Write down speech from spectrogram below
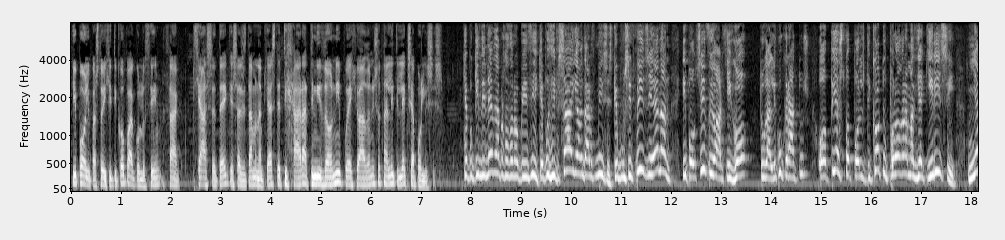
υπόλοιπα. Στο ηχητικό που ακολουθεί θα πιάσετε και σας ζητάμε να πιάσετε τη χαρά, την ειδονή που έχει ο Άδωνης όταν λέει τη λέξη απολύσεις. Και που κινδυνεύει να προσταθεροποιηθεί και που διψάει για μεταρρυθμίσεις και που ψηφίζει έναν υποψήφιο αρχηγό του γαλλικού κράτους, ο οποίος στο πολιτικό του πρόγραμμα διακηρύσει μια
